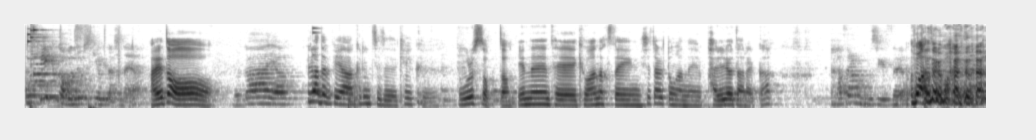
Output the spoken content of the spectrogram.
그 케이크가 뭔지 혹시 기억이 나시나요? 알죠? 뭘까요? 필라델피아 크림치즈 케이크. 모를 수 없죠. 얘는 제 교환학생 시절 동안의 반려자랄까? 맛을 한번 보시겠어요? 맛을 봐야 되나요?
